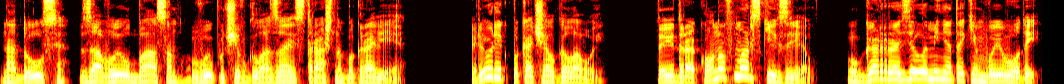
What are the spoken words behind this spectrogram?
надулся, завыл басом, выпучив глаза и страшно багровее. Рюрик покачал головой. Ты драконов морских зрел? Угораздило меня таким воеводой.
